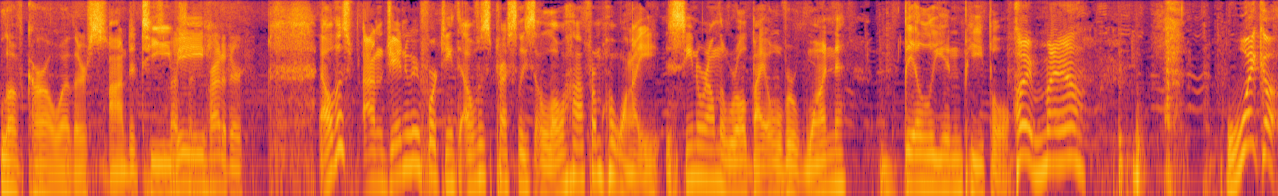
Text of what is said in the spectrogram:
Love Carl Weathers. On to Especially TV. Predator. Elvis on January 14th, Elvis Presley's Aloha from Hawaii is seen around the world by over 1 billion people. Hey man, wake up!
